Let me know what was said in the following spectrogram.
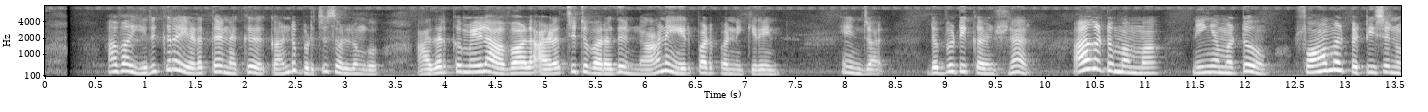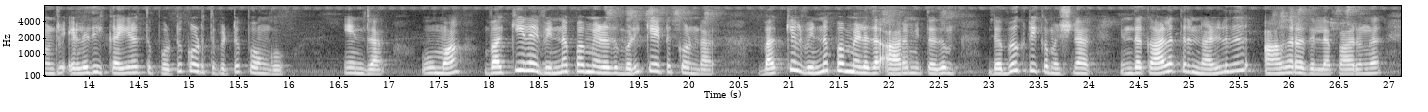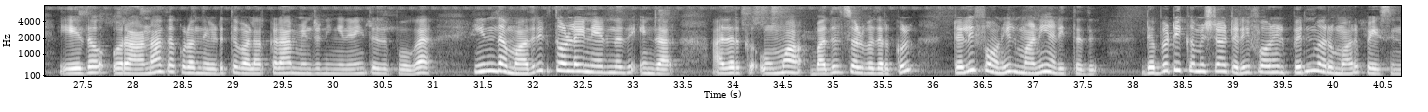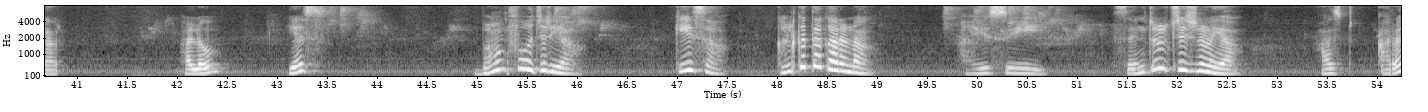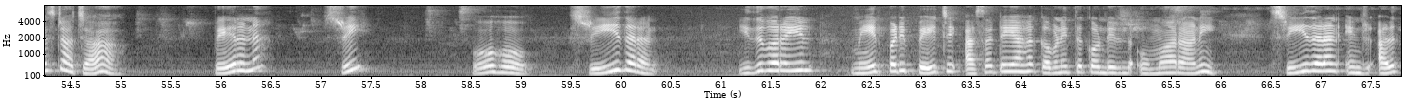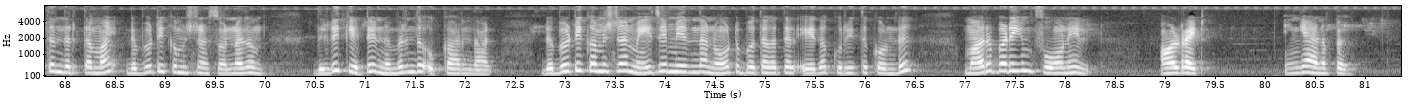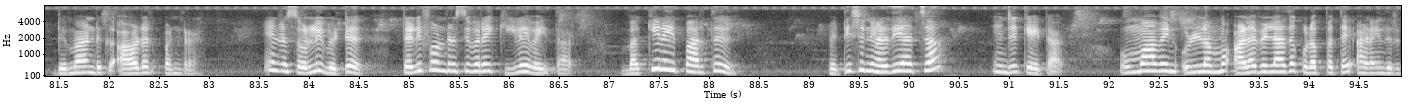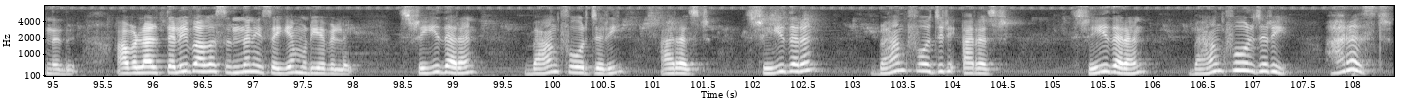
அவ இருக்கிற இடத்த எனக்கு கண்டுபிடிச்சு சொல்லுங்க. அதற்கு மேலே அவளை அழைச்சிட்டு வர்றது நானே ஏற்பாடு பண்ணிக்கிறேன் என்றாள். Deputy commissioner. ஆகட்டும் அம்மா. நீங்கள் மட்டும் ஃபார்மல் பெட்டிஷன் ஒன்று எழுதி கையெழுத்து போட்டு கொடுத்துவிட்டு போங்கோ என்றார் உமா வக்கீலை விண்ணப்பம் எழுதும்படி கேட்டுக்கொண்டார் வக்கீல் விண்ணப்பம் எழுத ஆரம்பித்ததும் டெபுட்டி கமிஷனர் இந்த காலத்தில் நல்லது ஆகிறதில்ல பாருங்க. ஏதோ ஒரு அனாதை குழந்தை எடுத்து வளர்க்கலாம் என்று நீங்கள் நினைத்தது போக இந்த மாதிரி தொல்லை நேர்ந்தது என்றார். அதற்கு உமா பதில் சொல்வதற்குள் டெலிஃபோனில் மணி அடித்தது. டெபுட்டி கமிஷனர் டெலிஃபோனில் பின்வருமாறு பேசினார். ஹலோ எஸ் பாங் ஃபோஜரியா கேஸா கல்கத்தாக்காரனா? ஐசி சென்ட்ரல் ஸ்டேஷன்லையா அஸ்ட் அரெஸ்ட் ஆச்சா? பேர் என்ன ஸ்ரீ? ஓஹோ ஸ்ரீதரன். இதுவரையில் மேற்படி பேச்சை அசட்டையாக கவனித்து கொண்டிருந்த உமாராணி ஸ்ரீதரன் என்று அழுத்தந்திருத்தமாய் டெபுட்டி கமிஷனர் சொன்னதும் திடுக்கிட்டு நிமிர்ந்து உட்கார்ந்தாள். டெபுட்டி கமிஷனர் மேஜை மீறிந்த நோட்டு புத்தகத்தில் ஏதோ குறித்து கொண்டு மறுபடியும் ஃபோனில் ஆல்ரைட் இங்கே அனுப்பு. டிமாண்டுக்கு ஆர்டர் பண்ணுறேன் என்று சொல்லிவிட்டு டெலிஃபோன் ரிசீவரை கீழே வைத்தார். வக்கீலை பார்த்து பெட்டிஷன் எழுதியாச்சா? என்று கேட்டார். உமாவின் உள்ளமோ அளவில்லாத குழப்பத்தை அடைந்திருந்தது. அவளால் தெளிவாக சிந்தனை செய்ய முடியவில்லை. Sridharan bank forgery arrest Sridharan bank forgery arrest Sridharan bank forgery arrest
